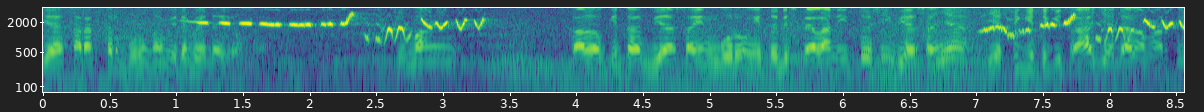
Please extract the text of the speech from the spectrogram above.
ya karakter burung kan beda-beda ya om. Cuma kalau kita biasain burung itu di setelan itu sih biasanya ya segitu-gitu aja dalam arti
